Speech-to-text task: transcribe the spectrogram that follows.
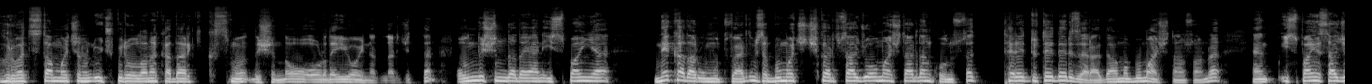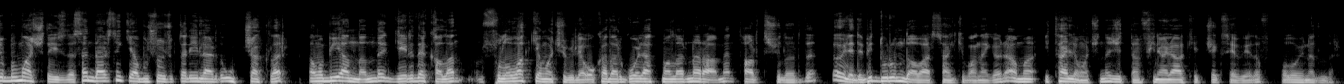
Hırvatistan maçının 3-1 olana kadarki kısmı dışında o orada iyi oynadılar cidden. Onun dışında da yani İspanya ne kadar umut verdi. Mesela bu maçı çıkarıp sadece o maçlardan konuşsak tereddüt ederiz herhalde ama bu maçtan sonra yani İspanya sadece bu maçta izlesen dersin ki ya bu çocuklar ileride uçacaklar. Ama bir yandan da geride kalan Slovakya maçı bile o kadar gol atmalarına rağmen tartışılırdı. Öyle de bir durum da var sanki bana göre ama İtalya maçında cidden finale hak edecek seviyede futbol oynadılar.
